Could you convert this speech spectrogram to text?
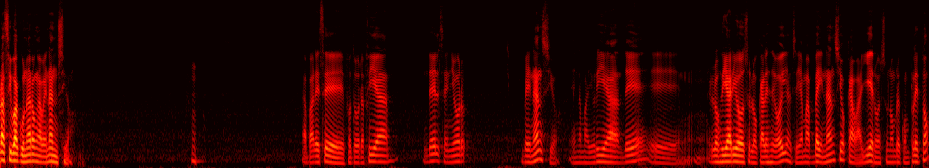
Ahora sí vacunaron a Venancio. Aparece fotografía del señor Venancio en la mayoría de eh, los diarios locales de hoy. Él se llama Venancio Caballero, es su nombre completo.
